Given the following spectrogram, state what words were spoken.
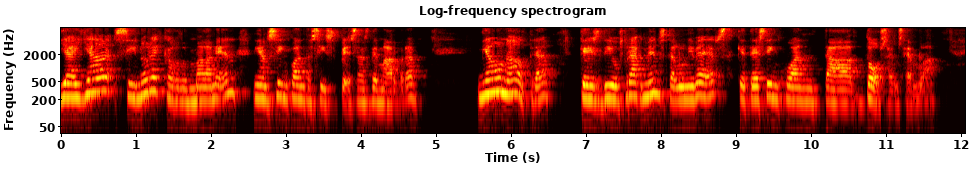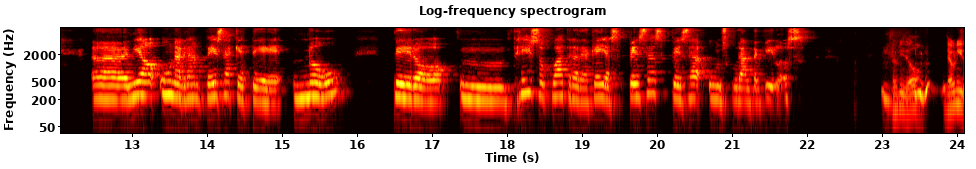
i allà, si no recordo malament, n'hi ha 56 peces de marbre. N'hi ha una altra que es diu Fragments de l'univers, que té 52, em sembla. Uh, N'hi ha una gran peça que té 9, però um, tres o quatre d'aquelles peces pesa uns 40 quilos. Déu-n'hi-do, déu nhi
